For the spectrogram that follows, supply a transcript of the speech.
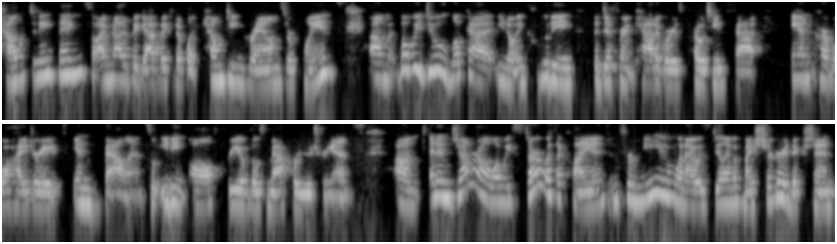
count anything, so I'm not a big advocate of like counting grams or points. Um, but we do look at, you know, including the different categories protein, fat, and carbohydrates in balance. So, eating all three of those macronutrients. Um, and in general, when we start with a client, and for me, when I was dealing with my sugar addiction,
